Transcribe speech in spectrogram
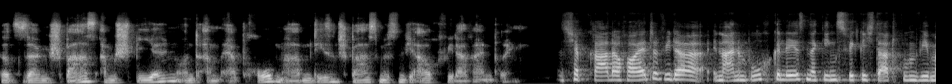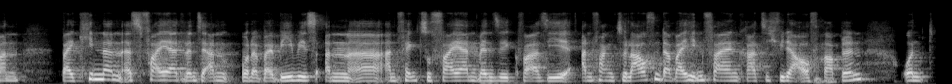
sozusagen Spaß am Spielen und am Erproben haben. Diesen Spaß müssen wir auch wieder reinbringen. Ich habe gerade heute wieder in einem Buch gelesen, da ging es wirklich darum, wie man bei Kindern es feiert, wenn sie an oder bei Babys an, äh, anfängt zu feiern, wenn sie quasi anfangen zu laufen, dabei hinfallen, gerade sich wieder aufrappeln. Und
